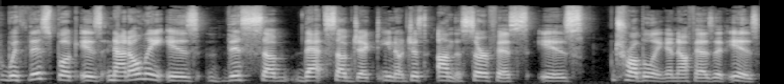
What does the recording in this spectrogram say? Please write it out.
with this book is not only is this sub that subject, you know, just on the surface is troubling enough as it is,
